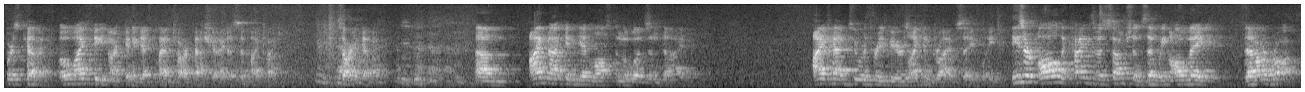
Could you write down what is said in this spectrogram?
where's Kevin? Oh, my feet aren't going to get plantar fasciitis if I try. Sorry, Kevin. Um, I'm not going to get lost in the woods and die. I've had two or three beers, I can drive safely. These are all the kinds of assumptions that we all make that are wrong.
